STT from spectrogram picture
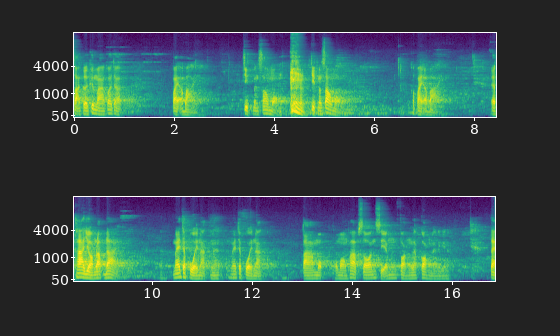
สะเกิดขึ้นมาก็จะไปอบาย จิตมันเศร้าหมอง จิตมันเศร้าหมอง ก็ไปอบาย แต่ถ้ายอมรับได้ แม้จะป่วยหนักนะแม้จะป่วยหนัก ตามมองภาพซ้อนเสียงฟังและกล้องอะไรอย่างเงี้ยนะแต่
